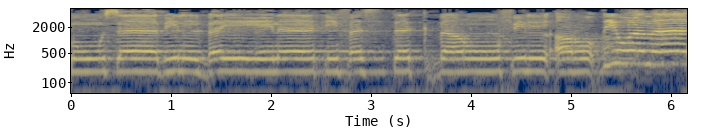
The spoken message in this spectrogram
موسى بالبينات فاستكبروا في الأرض وما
